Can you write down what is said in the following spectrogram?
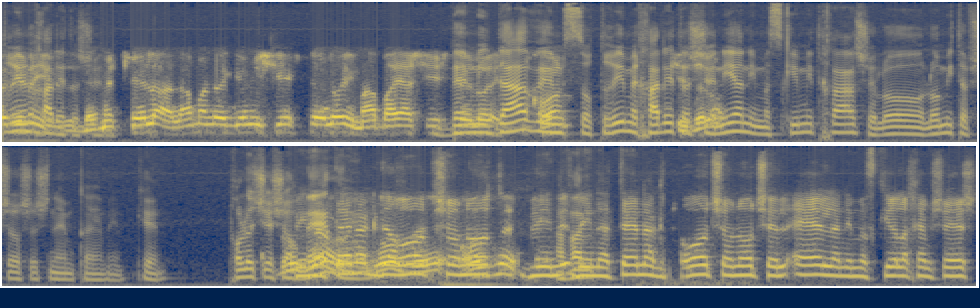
סותרים? אחד את השני. באמת שאלה, למה לא הגיוני שיש שתי אלוהים? מה הבעיה שיש שתי אלוהים? במידה נכון? והם סותרים אחד את לא- השני, אני מסכים איתך שלא לא מתאפשר ששניהם קיימים. כן. יכול להיות שיש הרבה... בהינתן הגדרות שונות, בהינתן הגדרות שונות של אל, אני מזכיר לכם שיש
